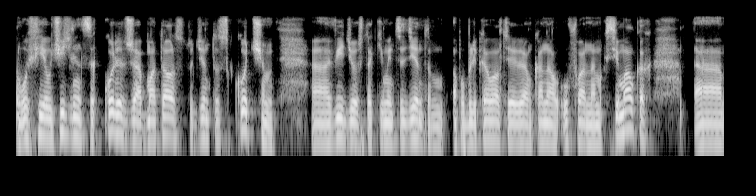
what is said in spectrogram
В Уфе учительница колледжа обмотала студента скотчем. А, видео с таким инцидентом опубликовал телеграм-канал «Уфа на максималках». А,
